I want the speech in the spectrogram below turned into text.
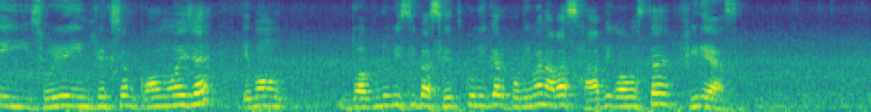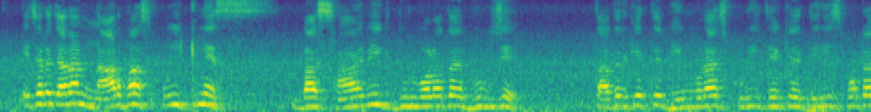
এই শরীরে ইনফেকশন কম হয়ে যায় এবং ডব্লিউবিসি বা শ্বেতকণিকার পরিমাণ আবার স্বাভাবিক অবস্থায় ফিরে আসে। এছাড়া যারা নার্ভাস উইকনেস বা স্বাভাবিক দুর্বলতায় ভুগছে, তাদের ক্ষেত্রে ভিঙ্গরাজ কুড়ি থেকে তিরিশ ফোঁটা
